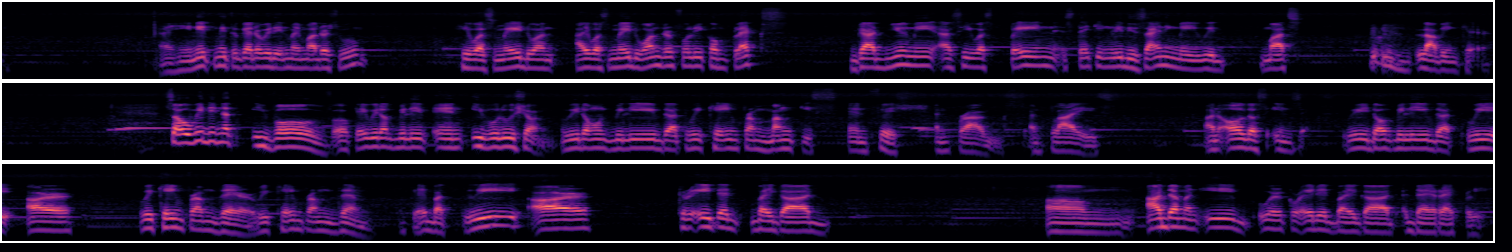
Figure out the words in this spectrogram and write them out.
And he knit me together within my mother's womb. He was made one I was made wonderfully complex. God knew me as he was painstakingly designing me with much loving care. So we did not evolve, okay? We don't believe in evolution. We don't believe that we came from monkeys and fish and frogs and flies and all those insects. We don't believe that we are we came from there. We came from them okay? But we are created by god. Um, adam and eve were created by god directly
